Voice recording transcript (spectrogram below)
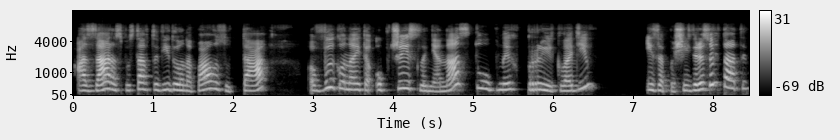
А зараз поставте відео на паузу та виконайте обчислення наступних прикладів і запишіть результати.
